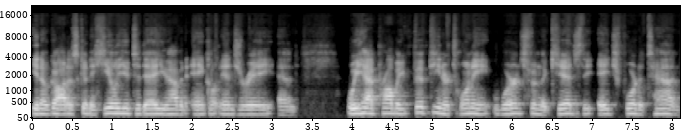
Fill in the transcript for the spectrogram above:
You know, God is going to heal you today. You have an ankle injury. And we had probably 15 or 20 words from the kids, the age four to 10.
